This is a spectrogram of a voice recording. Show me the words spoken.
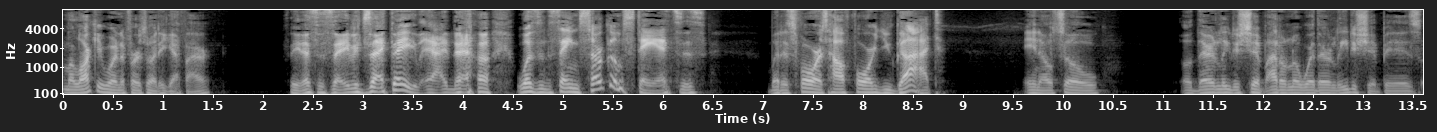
Mularkey won the first one. He got fired. See, that's the same exact thing. I- Now, wasn't the same circumstances, but as far as how far you got, you know, so uh, their leadership, I don't know where their leadership is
